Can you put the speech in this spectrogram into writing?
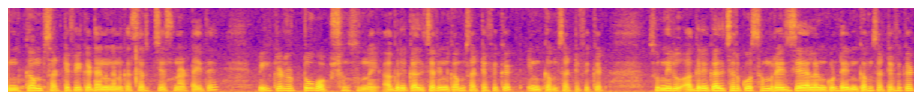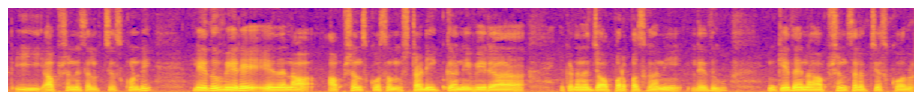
ఇన్కమ్ సర్టిఫికేట్ అని కనుక సెర్చ్ చేసినట్టయితే మీకు ఇక్కడ టూ ఆప్షన్స్ ఉన్నాయి. Agriculture income certificate income certificate so మీరు అగ్రికల్చర్ కోసం రేజ్ చేయాలనుకుంటే ఇన్కమ్ సర్టిఫికేట్ ఈ ఆప్షన్ని సెలెక్ట్ చేసుకోండి. లేదు వేరే ఏదైనా ఆప్షన్స్ కోసం స్టడీకి కానీ వేరే ఎక్కడైనా జాబ్ పర్పస్ కానీ లేదు ఇంకేదైనా ఆప్షన్ సెలెక్ట్ చేసుకోవాలి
